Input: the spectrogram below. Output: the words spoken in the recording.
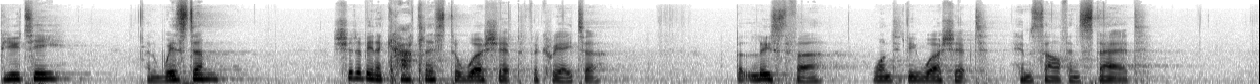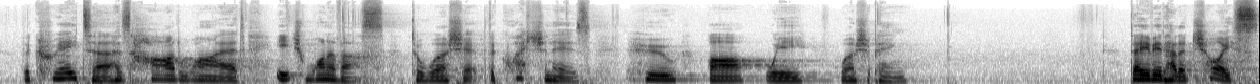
Beauty and wisdom should have been a catalyst to worship the Creator. But Lucifer wanted to be worshipped himself instead. The Creator has hardwired each one of us to worship. The question is who are we worshipping? David had a choice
